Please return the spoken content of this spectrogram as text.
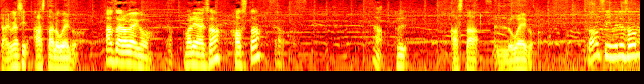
Nei, jeg vil si hasta luego. Hasta luego. Hva er det jeg sa? Hasta? Ja. Ja, Hasta luego. Da sier vi det sånn.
